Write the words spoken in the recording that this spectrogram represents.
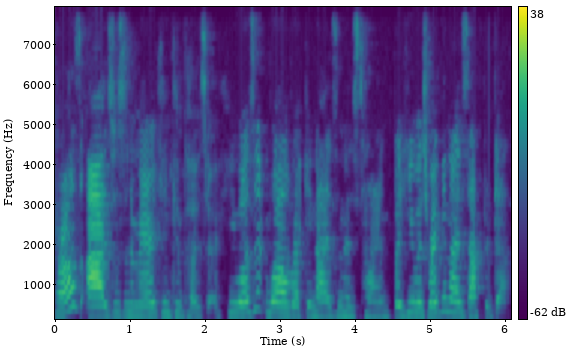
Charles Ives was an American composer. He wasn't well recognized in his time, but he was recognized after death.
